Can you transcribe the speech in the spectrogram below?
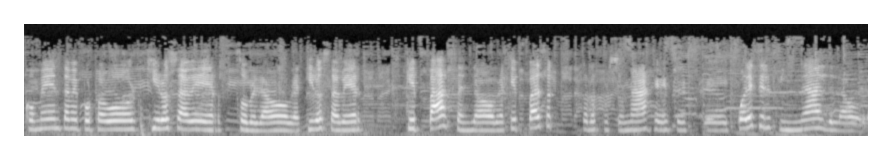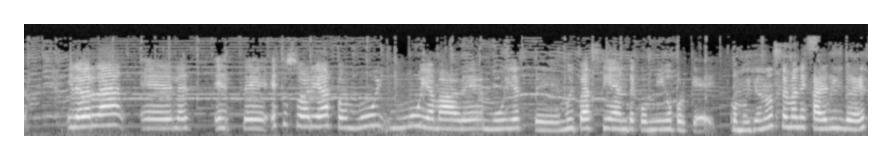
coméntame por favor, quiero saber sobre la obra, quiero saber qué pasa en la obra, qué pasa con los personajes, este, cuál es el final de la obra. Y la verdad, eh, este, esta usuaria fue muy, muy amable, muy, este, muy paciente conmigo porque como yo no sé manejar el inglés,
